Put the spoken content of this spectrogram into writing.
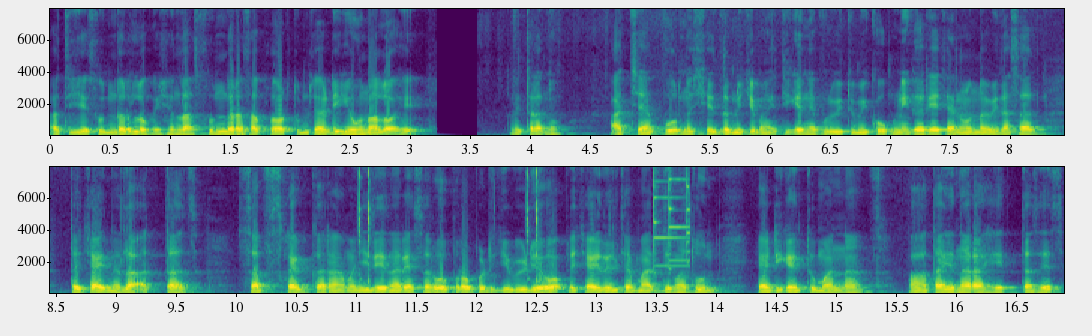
अतिशय सुंदर लोकेशनला सुंदर असा प्लॉट तुमच्यासाठी घेऊन आलो आहे. मित्रांनो आजच्या पूर्ण शेतजमिनीची माहिती घेण्यापूर्वी तुम्ही कोकणी घर या चॅनलवर नवीन असाल तर चॅनलला आत्ताच सबस्क्राईब करा. म्हणजे देणाऱ्या सर्व प्रॉपर्टीचे व्हिडिओ आपल्या चॅनलच्या माध्यमातून या ठिकाणी तुम्हाला पाहता येणार आहेत. तसेच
